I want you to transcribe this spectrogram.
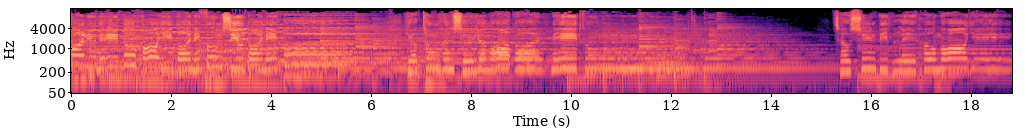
开了你都可以待你欢笑，待你好。若痛恨，谁让我代你痛？就算别离后，我亦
